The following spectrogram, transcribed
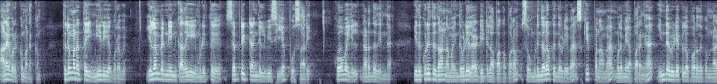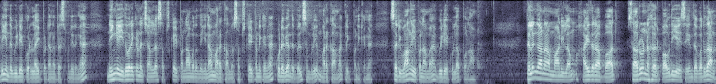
அனைவருக்கும் வணக்கம். திருமணத்தை மீறிய உறவு. இளம்பெண்ணின் கதையை முடித்து செப்டிக் டேங்கில் வீசிய பூசாரி. கோவையில் நடந்தது என்ன? இது குறித்து தான் நம்ம இந்த வீடியோவில் டீட்டெயிலாக பார்க்க போகிறோம் ஸோ முடிந்த அளவுக்கு இந்த வீடியோவை ஸ்கிப் பண்ணாமல் முழுமையாக பாருங்கள் இந்த வீடியோக்குள்ளே போகிறதுக்கு முன்னாடி இந்த வீடியோக்கு ஒரு லைக் பட்டனை ப்ரெஸ் பண்ணிடுங்க நீங்கள் இது வரைக்கும் இந்த சேனலை சப்ஸ்கிரைப் பண்ணாமல் இருந்தீங்கன்னா மறக்காமல் சப்ஸ்கிரைப் பண்ணிக்கோங்க. கூடவே அந்த பெல் சிம்பிளையும் மறக்காமல் கிளிக் பண்ணிக்கோங்க. சரி வாங்க இப்போ நாம் வீடியோக்குள்ளே போகலாம் தெலுங்கானா மாநிலம் ஹைதராபாத் சரூர் நகர் பகுதியை சேர்ந்தவர்தான்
